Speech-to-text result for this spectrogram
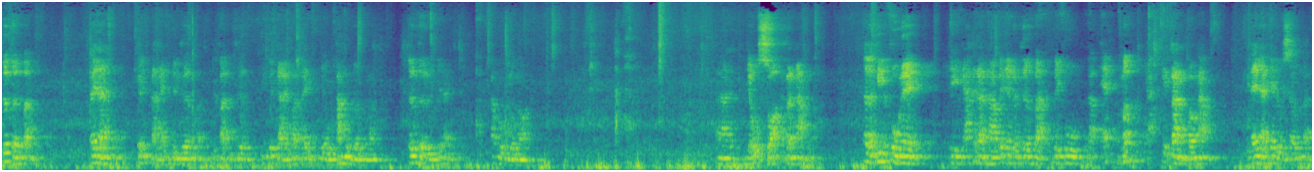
tương tự vậy, đây là bên trái bình thường và bên phải bình thường. Nhưng bên trái và thấy dấu tăng một đường mạch tương tự với này tăng một đường máu à, dấu xóa các rành não tức là khi nó phù nề thì các cái rành nào bên đây bình thường và bị phù đã ép mất các cái rành vào não thì đây là cái độ sớm là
